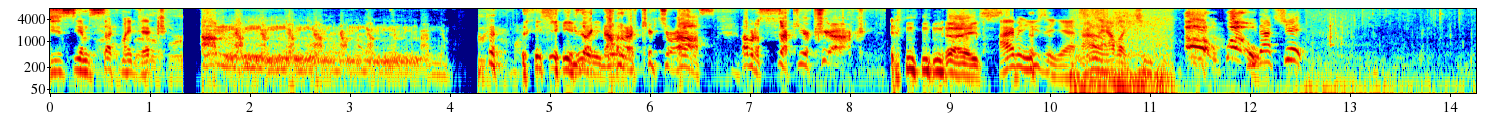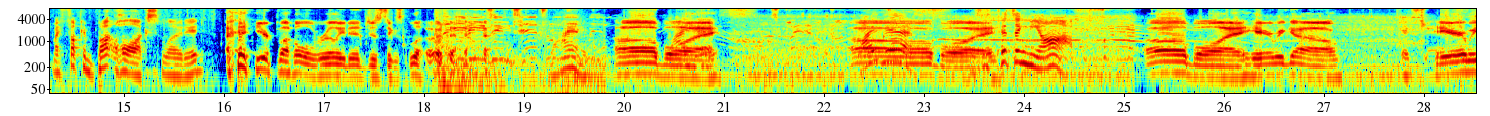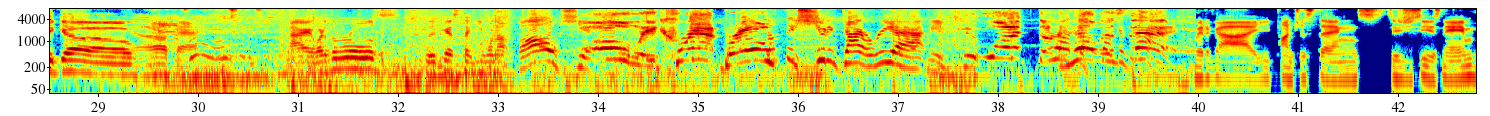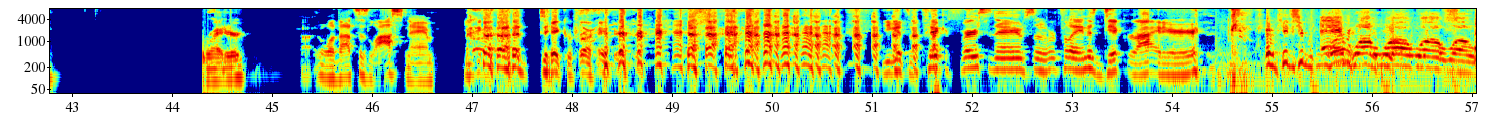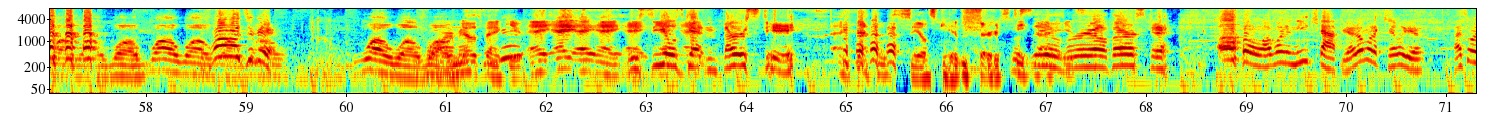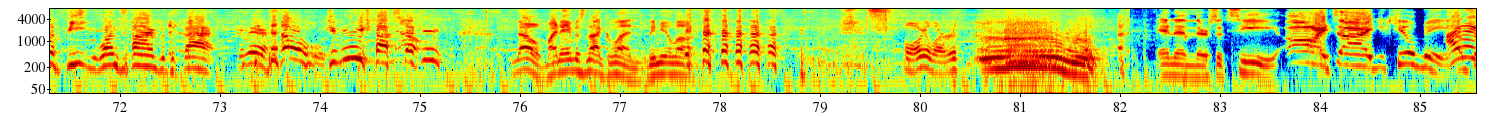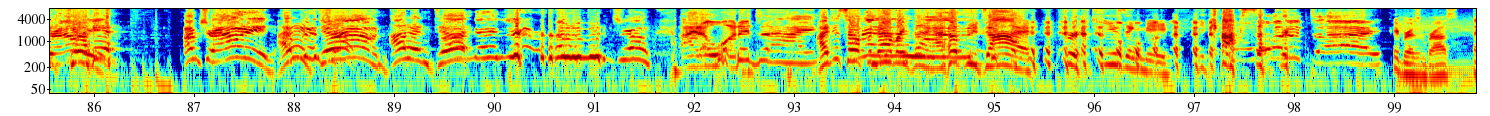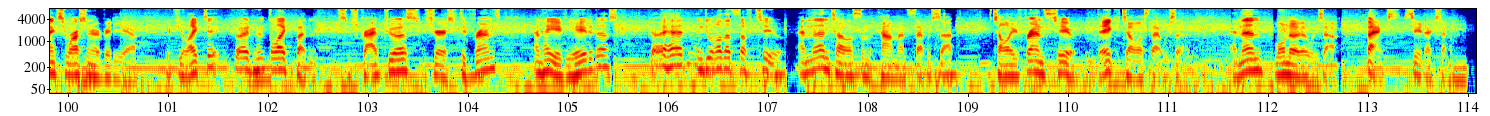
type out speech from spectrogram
you see him suck my dick? He's like, now that I've kicked your ass, I'm gonna suck your cock. nice. I haven't used it yet. I only have like two. Oh, See whoa! that shit? My fucking butthole exploded. Your butthole really did just explode. Why? oh Why boy. this? Why Oh this? boy. This is pissing me off. Oh boy. Here we go. It's Here we go. okay. All right, what are the rules, Lucas? That you will not. Oh shit! Holy crap, bro! Something's shooting diarrhea at me. What the What hell fuck is is that? Made a guy, he punches things. Did you see his name? Ryder. Uh, well, that's his last name. Dick Ryder. you get to pick first name, so we're playing as Dick Ryder. Come get your Hey, performance whoa, review. whoa, whoa, whoa, whoa, whoa, whoa, whoa, whoa, Performance whoa, review. whoa, whoa, whoa, no thank you. Hey, hey, hey, hey, hey. Lucille's hey, getting thirsty. hey. Lucille's getting thirsty. Lucille's nice. real thirsty. Oh, I want to kneecap you. I don't want to kill you. I just want to beat you one time with the bat. Come here. No, Come here, you cocksucker. no, my name is not Glenn. Leave me alone. Spoiler. And then there's a T. Oh, I died. You killed me. I I'm didn't drowning. kill you. I'm drowning. I I'm didn't gonna do drown. it. I didn't do I'm it. gonna drown. I'm gonna drown. I don't want to die. I just opened everything. I hope you die for accusing me, you I cocksucker. want to die. Hey bros and bros! thanks for watching our video. If you liked it, go ahead and hit the like button. Subscribe to us, share us with your friends, and hey, if you hated us, go ahead and do all that stuff too. And then tell us in the comments that we suck. Tell all your friends too. They can tell us that we suck. And then we'll know that we suck. Thanks. See you next time.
